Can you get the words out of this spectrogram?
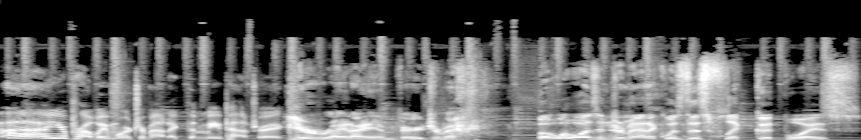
Uh, you're probably more dramatic than me, Patrick. You're right, I am very dramatic. But what wasn't dramatic was this flick, Good Boys.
